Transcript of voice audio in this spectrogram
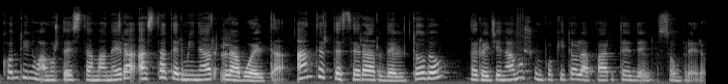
Continuamos de esta manera hasta terminar la vuelta. Antes de cerrar del todo, rellenamos un poquito la parte del sombrero.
